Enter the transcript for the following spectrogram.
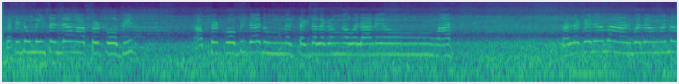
Kasi nung minsan lang after covid after covid ah nung nagtag talagang nawala na yung mask. Talaga naman walang ano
